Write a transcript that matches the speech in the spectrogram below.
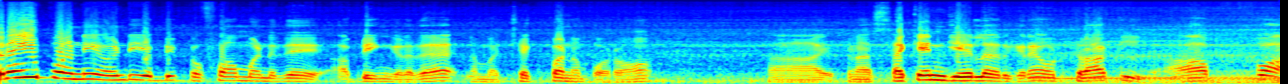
ட்ரைவ் பண்ணி வண்டி எப்படி பெர்ஃபார்ம் பண்ணுது அப்படிங்கிறத நம்ம செக் பண்ண போகிறோம் இப்போ நான் செகண்ட் கியரில் இருக்கிறேன். ஒரு ட்ராட்டில் அப்பா.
